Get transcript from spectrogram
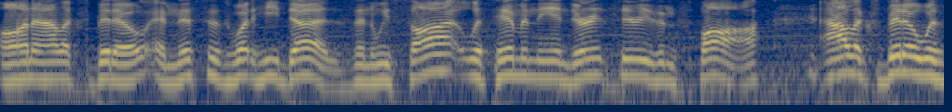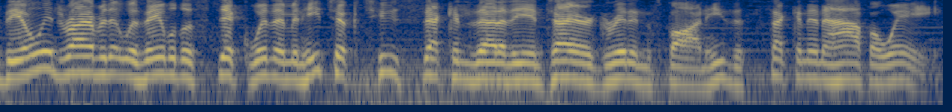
on Alex Bido, and this is what he does. And we saw it with him in the Endurance Series in Spa. Alex Bido was the only driver that was able to stick with him, and he took two seconds out of the entire grid in Spa, and he's a second and a half away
